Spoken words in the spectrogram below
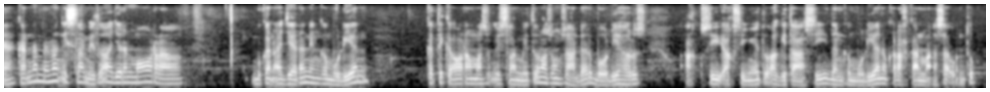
Ya, karena memang Islam itu ajaran moral, bukan ajaran yang kemudian ketika orang masuk Islam itu langsung sadar bahwa dia harus aksi-aksinya itu agitasi dan kemudian kerahkan masa untuk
